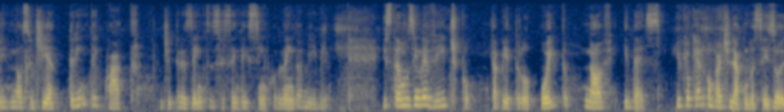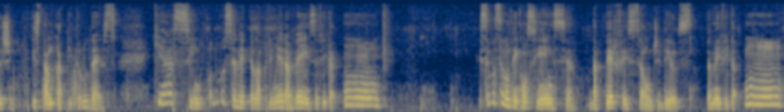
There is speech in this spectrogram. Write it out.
hoje, nosso dia 34 de 365, lendo a Bíblia. Estamos em Levítico, capítulo 8, 9 e 10. E o que eu quero compartilhar com vocês hoje está no capítulo 10, que é assim: quando você lê pela primeira vez, você fica. Hum... E se você não tem consciência da perfeição de Deus, também fica. Hum, o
